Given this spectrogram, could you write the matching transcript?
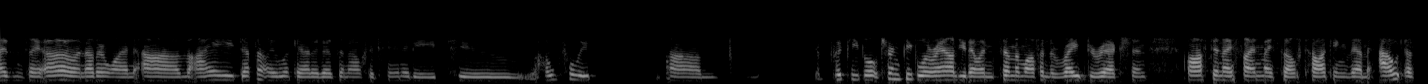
eyes and say, "Oh, another one." Um, I definitely look at it as an opportunity to hopefully um, put people, turn people around, you know, and send them off in the right direction. Often, I find myself talking them out of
